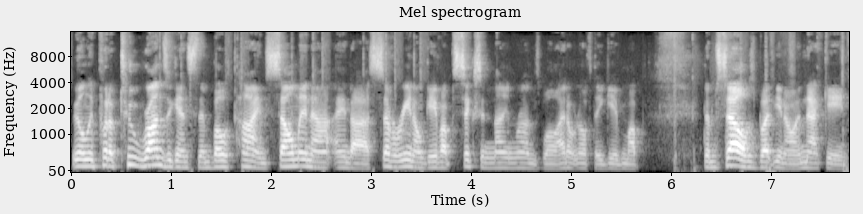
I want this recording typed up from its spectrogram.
We only put up two runs against them both times. Selman uh, and uh, Severino gave up six and nine runs. Well, I don't know if they gave them up themselves, but you know, in that game.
